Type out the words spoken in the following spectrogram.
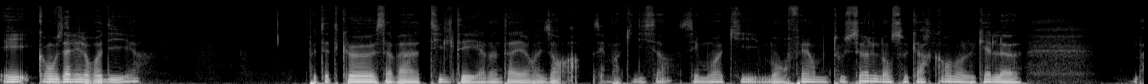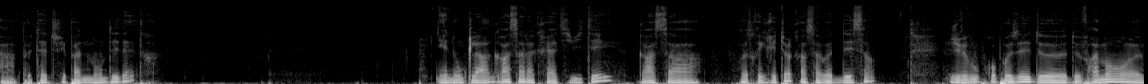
Et quand vous allez le redire, peut-être que ça va tilter à l'intérieur en disant Ah, c'est moi qui dis ça, c'est moi qui m'enferme tout seul dans ce carcan dans lequel euh, bah, peut-être j'ai pas demandé d'être. Et donc là, grâce à la créativité, grâce à votre écriture, grâce à votre dessin, je vais vous proposer de, vraiment euh,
